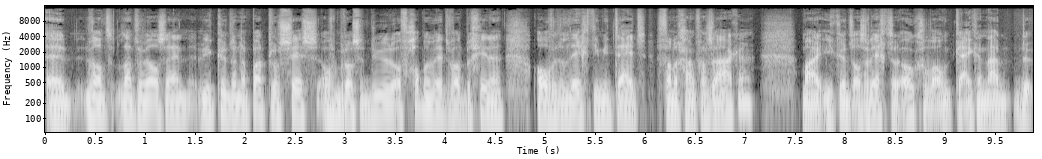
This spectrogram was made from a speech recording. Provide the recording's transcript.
eh, want laten we wel zijn, je kunt een apart proces of een procedure of god maar weet wat beginnen over de legitimiteit van de gang van zaken. Maar je kunt als rechter ook gewoon kijken naar de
